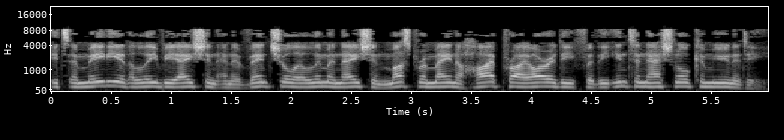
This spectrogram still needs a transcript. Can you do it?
its immediate alleviation and eventual elimination must remain a high priority for the international community.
